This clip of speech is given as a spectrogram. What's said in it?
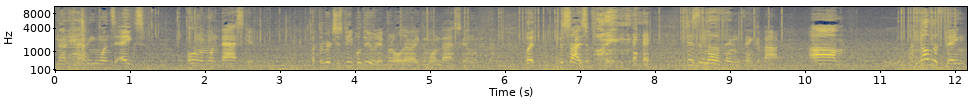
Not having one's eggs all in one basket. But the richest people do. They put all their eggs in one basket and look at. But besides the point, just another thing to think about. Um, another thing,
